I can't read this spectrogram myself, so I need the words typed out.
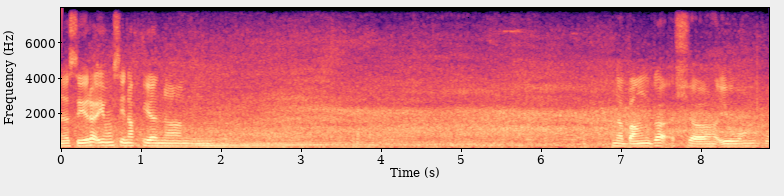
Nasira yung sinakyan namin. Nabangga siya, iwan ko.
